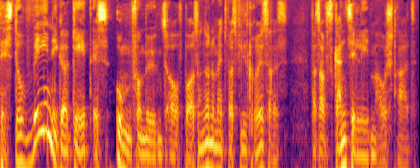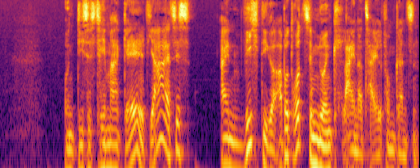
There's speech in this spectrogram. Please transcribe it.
desto weniger geht es um Vermögensaufbau, sondern um etwas viel Größeres, was aufs ganze Leben ausstrahlt. Und dieses Thema Geld, ja, es ist ein wichtiger, aber trotzdem nur ein kleiner Teil vom Ganzen.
